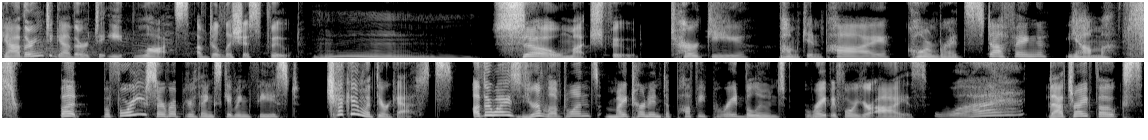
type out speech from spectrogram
gathering together to eat lots of delicious food. Mmm. So much food turkey, pumpkin pie, cornbread stuffing. Yum. But before you serve up your Thanksgiving feast, check in with your guests. Otherwise, your loved ones might turn into puffy parade balloons right before your eyes. What? That's right, folks.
